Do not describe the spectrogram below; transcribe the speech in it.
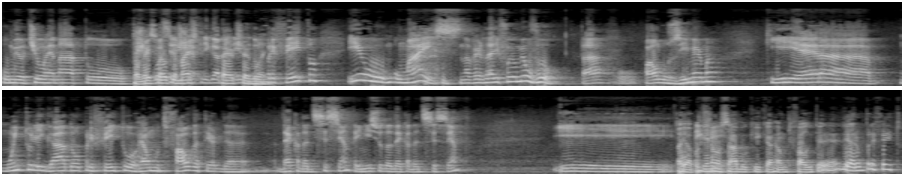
O meu tio Renato Talvez chegou a ser chefe de gabinete do prefeito. E o, o mais, na verdade, foi o meu avô, tá? O Paulo Zimmermann, que era muito ligado ao prefeito Helmut Falgater da década de 60, início da década de 60. E. Aí, ó, pra quem não sabe o que, que a Helmut Falter é, ele era um prefeito.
